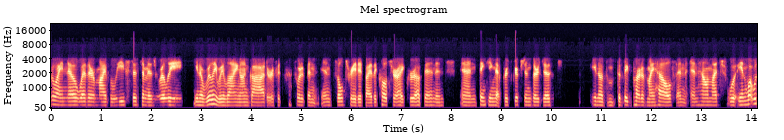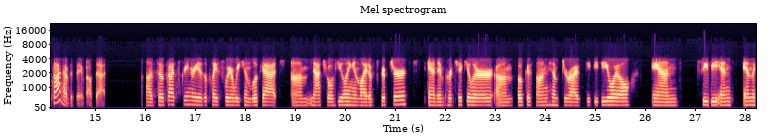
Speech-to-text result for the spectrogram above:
do I know whether my belief system is really, you know, really relying on God or if it's sort of been infiltrated by the culture I grew up in and and thinking that prescriptions are just, you know, the, the big part of my health and and how much w- and what would God have to say about that? Uh, so God's Greenery is a place where we can look at um, natural healing in light of Scripture, and in particular, um, focus on hemp-derived CBD oil and CB and, the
